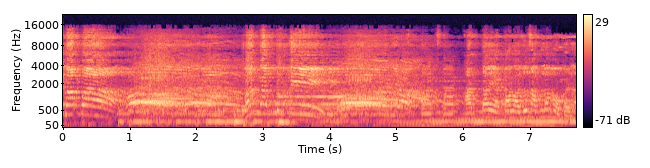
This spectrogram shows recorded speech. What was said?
बाप्पा! मंगलमूर्ती आता एका बाजून आपला मोकळा.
